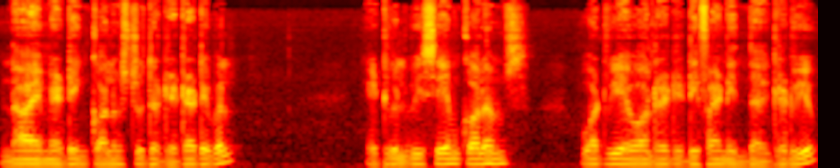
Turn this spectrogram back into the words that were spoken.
Now I am adding columns to the data table. It will be same columns what we have already defined in the grid view.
